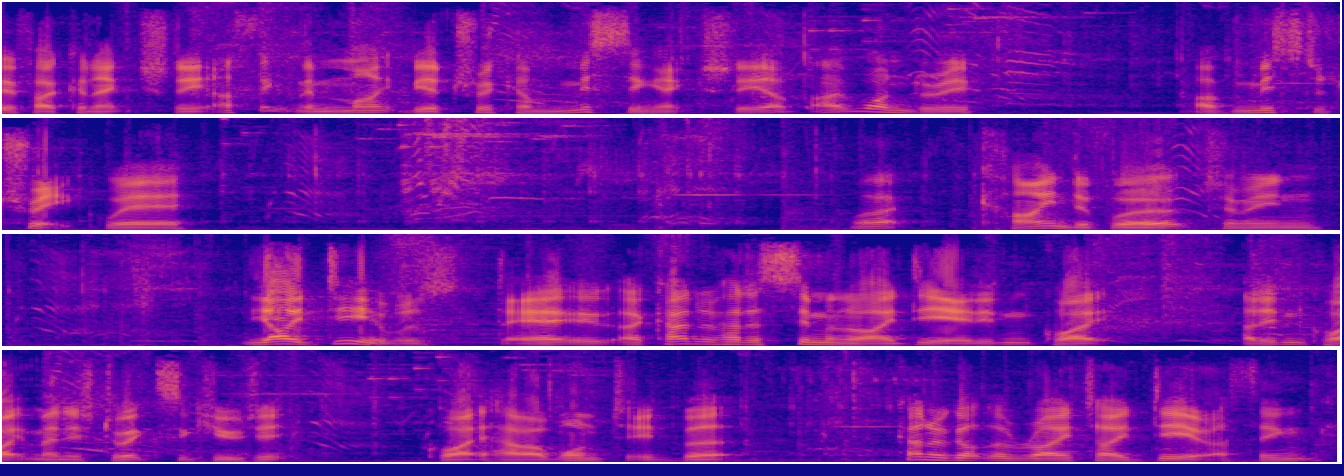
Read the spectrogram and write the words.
Wonder if I can actually... I think there might be a trick I'm missing, actually. I, I wonder if I've missed a trick where... Well, that kind of worked. I mean, the idea was there. I kind of had a similar idea. I didn't quite... I didn't quite manage to execute it quite how I wanted, but kind of got the right idea, I think.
